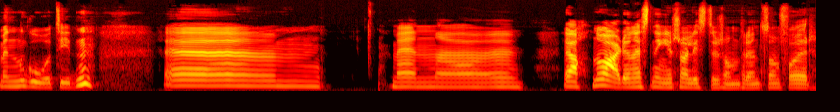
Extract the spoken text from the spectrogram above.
med den gode tiden. Uh, men uh, ja, nå er det jo nesten ingen journalister som omtrent som får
